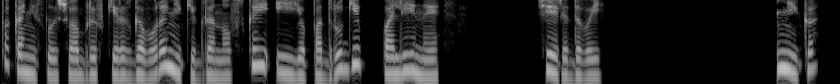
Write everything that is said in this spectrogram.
пока не слышу обрывки разговора Ники Грановской и ее подруги Полины Чередовой. Ника,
